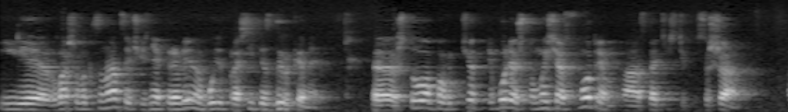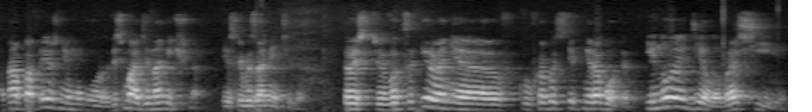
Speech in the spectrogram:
И ваша вакцинация через некоторое время будет, простите, с дырками. Э, что повлечет, тем более, что мы сейчас смотрим а, статистику США, она по-прежнему весьма динамична, если вы заметили. То есть вакцинирование в какой-то степени работает. Иное дело в России.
